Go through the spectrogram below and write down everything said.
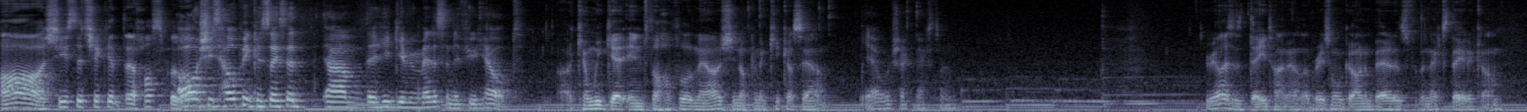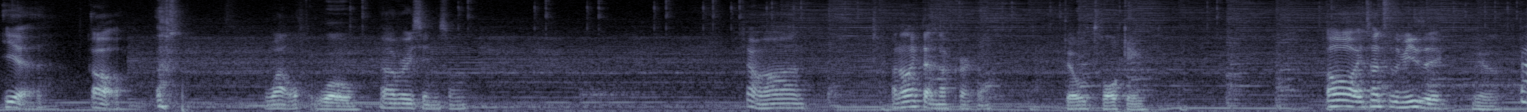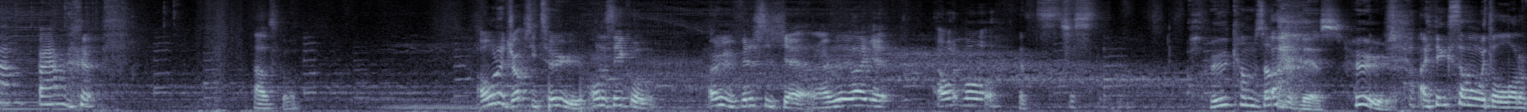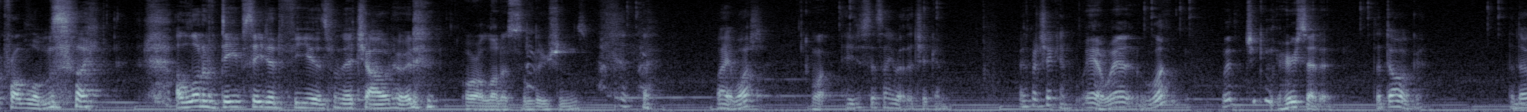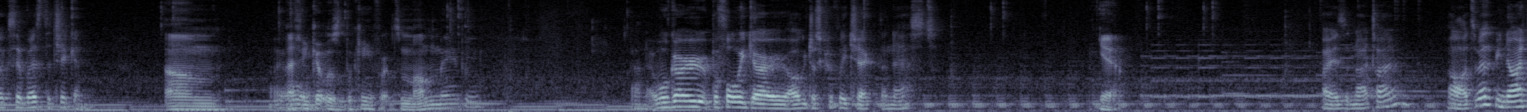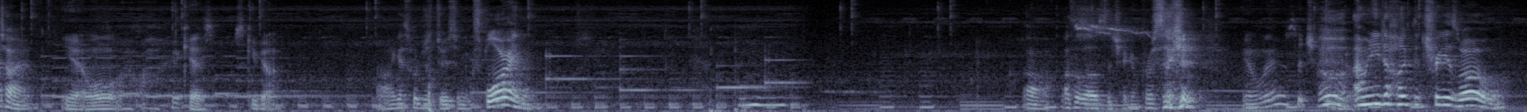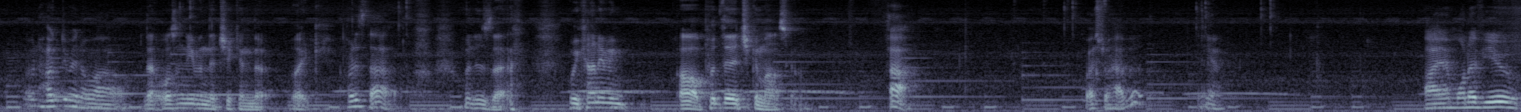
Oh, she's the chick at the hospital. Oh, she's helping because they said um, that he'd give him medicine if you helped. Uh, can we get into the hospital now? Is she not gonna kick us out? Yeah, we'll check next time. You realize it's daytime now. The reason we're going to bed is for the next day to come. Yeah. Oh. well. Whoa. Oh, I've already seen this one. Come on. I don't like that nutcracker. They're all talking. Oh, in time to the music. Yeah. Bam, bam. that was cool. I want a Dropsy 2. I want a sequel. I haven't even finished this yet, and I really like it. I want more. It's just. Who comes up with this? Who? I think someone with a lot of problems, like a lot of deep-seated fears from their childhood. Or a lot of solutions. Wait, what? What? He just said something about the chicken. Where's my chicken? Yeah, where. What? Where the chicken? Who said it? The dog. The dog said, "Where's the chicken?" Um. Like, I oh, think it was looking for its mum, maybe? I don't know. We'll go before we go. I'll just quickly check the nest. Yeah. Oh, is it nighttime? Oh, it's about to be nighttime. Yeah, well, who cares? Just keep going. Oh, I guess we'll just do some exploring then. Oh, I thought that was the chicken for a second. Yeah, where's the chicken? and we need to hug the tree as well. I haven't hugged him in a while. that wasn't even the chicken that, like. What is that? What is that? We can't even. Oh, put the chicken mask on. Ah. Do I still have it? Yeah. I am one of you.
